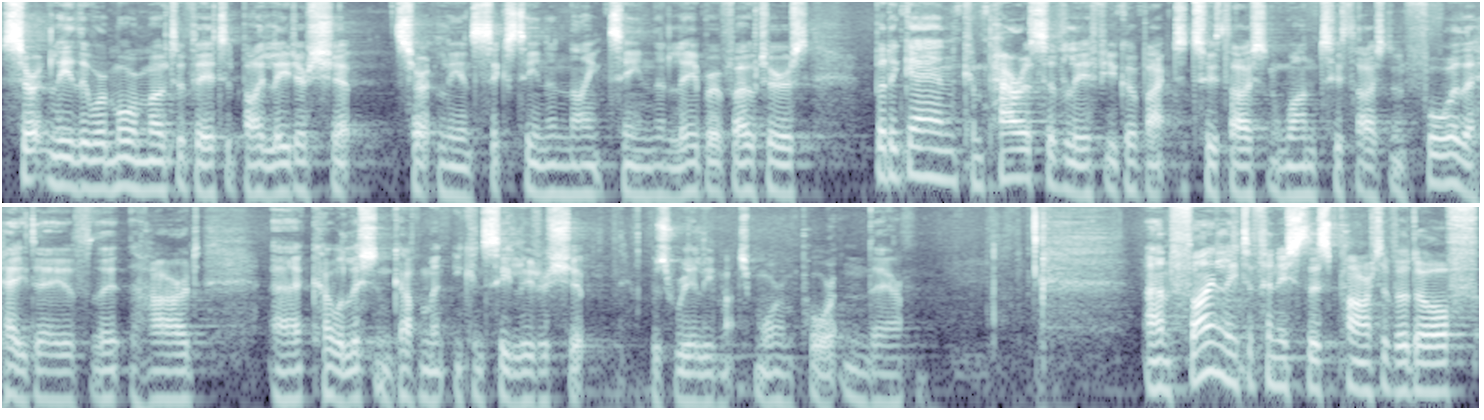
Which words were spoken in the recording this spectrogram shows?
certainly they were more motivated by leadership certainly in 16 and 19 than Labor voters. But again, comparatively, if you go back to 2001, 2004, the heyday of the, the Howard uh, coalition government, you can see leadership was really much more important there. And finally, to finish this part of it off,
